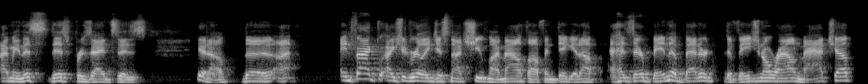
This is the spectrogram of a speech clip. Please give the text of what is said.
I mean, this this presents as you know the. I, in fact, I should really just not shoot my mouth off and dig it up. Has there been a better divisional round matchup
